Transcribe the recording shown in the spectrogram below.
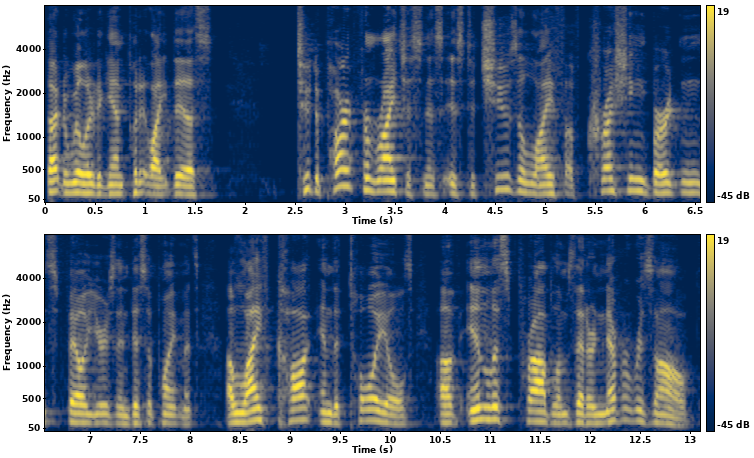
Dr. Willard again put it like this To depart from righteousness is to choose a life of crushing burdens, failures, and disappointments, a life caught in the toils of endless problems that are never resolved.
